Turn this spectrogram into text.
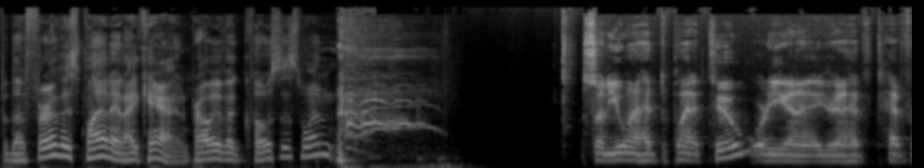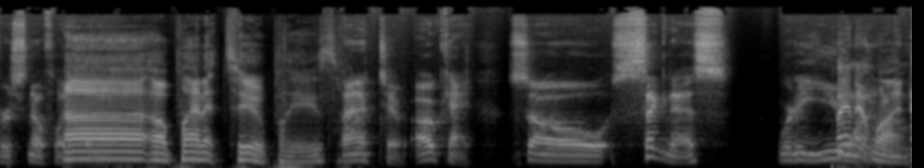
the furthest planet I can, probably the closest one. so, do you want to head to Planet Two, or are you gonna you're gonna head head for Snowflake? Planet? uh, oh, planet two, please. Planet two. Okay. So Cygnus, where do you Planet wanna go? one.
